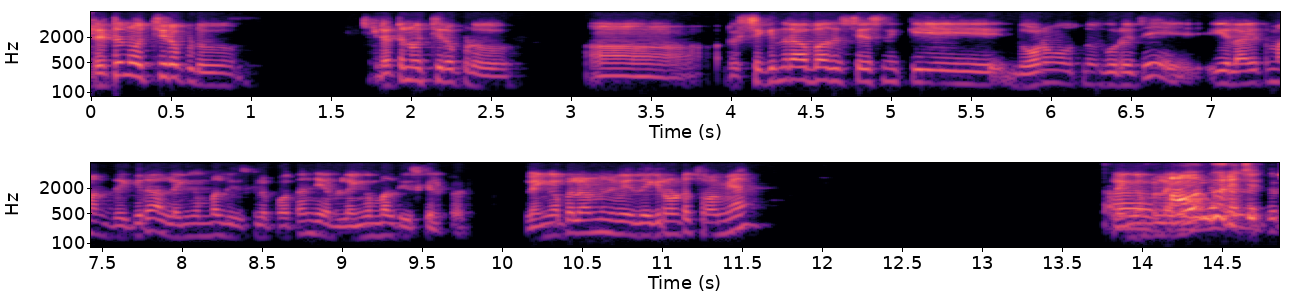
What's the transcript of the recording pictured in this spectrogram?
రిటర్న్ వచ్చేటప్పుడు రిటర్న్ వచ్చేటప్పుడు ఆ సికింద్రాబాద్ స్టేషన్కి దూరం అవుతుంది గురించి ఇలా అయితే మన దగ్గర లింగంపల్లి తీసుకెళ్ళిపోతాను చెప్పి లింగంపల్లి తీసుకెళ్ళిపోయాడు. లింగంపల్లి మీ దగ్గర ఉంటుంది సౌమ్య? లింగంపల్లి దగ్గర-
